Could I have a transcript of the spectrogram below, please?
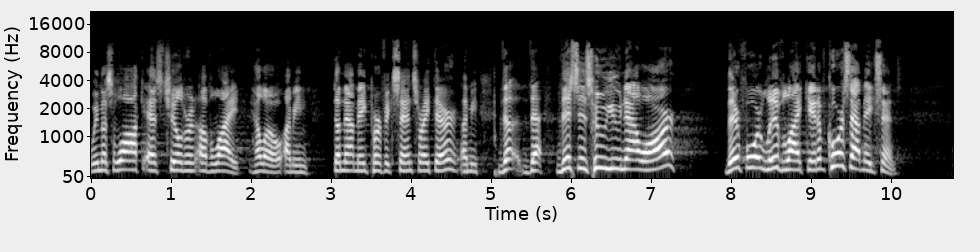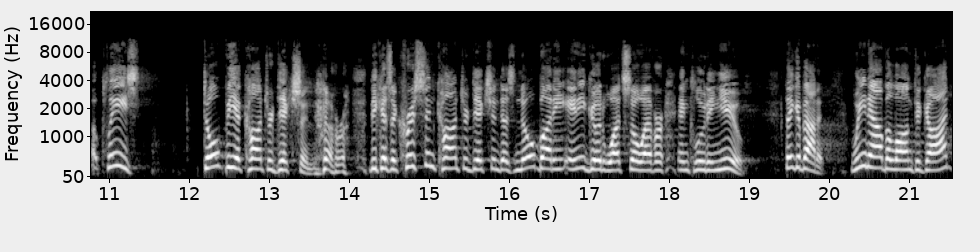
we must walk as children of light. Hello. I mean, doesn't that make perfect sense right there? I mean, the, the, this is who you now are. Therefore, live like it. Of course, that makes sense. Uh, please don't be a contradiction, because a Christian contradiction does nobody any good whatsoever, including you. Think about it. We now belong to God.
